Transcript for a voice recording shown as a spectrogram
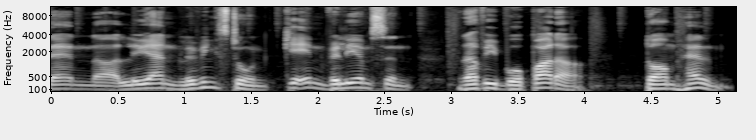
then uh, Liam Livingstone, Kane Williamson, Ravi Bopara, Tom Helm.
